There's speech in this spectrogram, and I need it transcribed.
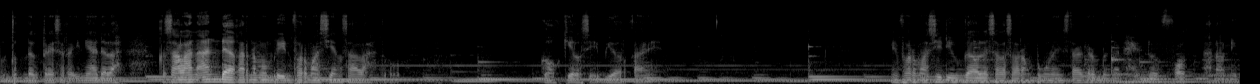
Untuk Doug Tracer ini adalah kesalahan Anda karena memberi informasi yang salah tuh. Gokil sih Biorka nih. Informasi diunggah oleh salah seorang pengguna Instagram dengan handle Vault Anonim.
